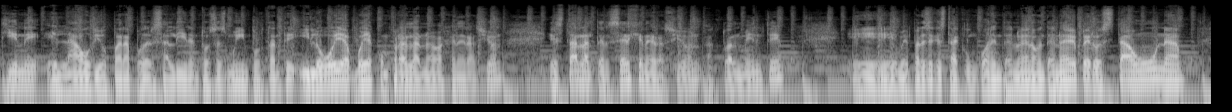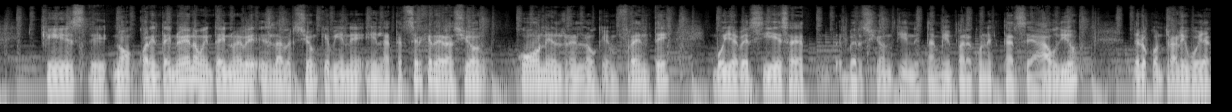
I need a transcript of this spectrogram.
tiene el audio para poder salir. Entonces es muy importante. Y lo voy a, voy a comprar la nueva generación. Está la tercera generación actualmente. Eh, me parece que está con 49.99, pero está una que es de... No, 49.99 es la versión que viene en la tercera generación con el reloj enfrente. Voy a ver si esa versión tiene también para conectarse a audio. De lo contrario, voy a,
